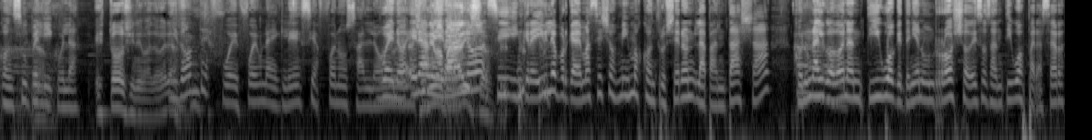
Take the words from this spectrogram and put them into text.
con Ah. su película. Es todo cinematográfico. ¿Y dónde fue? ¿Fue en una iglesia? ¿fue en un salón? Bueno, era verano, Paradiso. sí, increíble porque además ellos mismos construyeron la pantalla con un Ah. algodón antiguo que tenían un rollo de esos antiguos para hacer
